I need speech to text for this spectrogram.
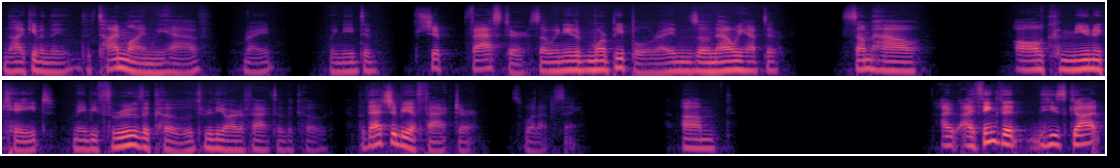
not given the, the timeline we have, right? We need to ship faster, so we need more people, right? And so now we have to somehow all communicate, maybe through the code, through the artifact of the code. But that should be a factor, is what I'm saying. Um, I, I think that he's got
